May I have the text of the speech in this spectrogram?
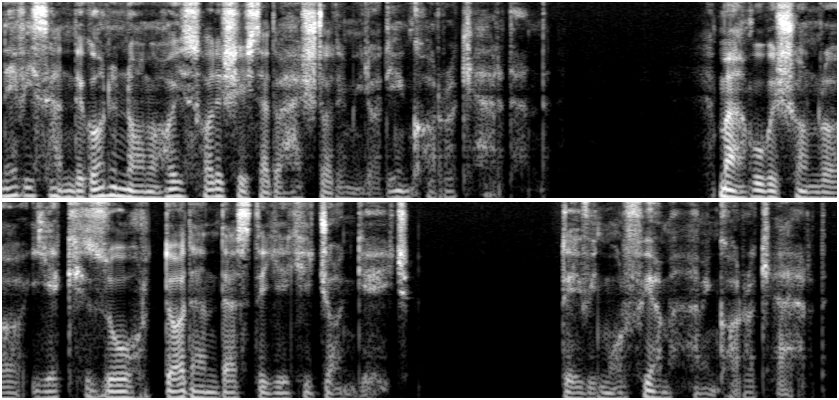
نویسندگان نامه های سال 680 میلادی این کار را کردند. محبوبشان را یک ظهر دادند دست یکی جان گیج. دیوید مورفی هم همین کار را کرد.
